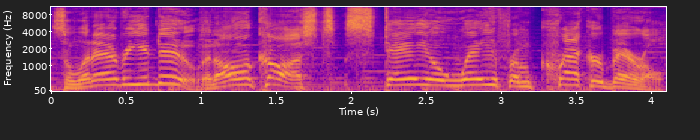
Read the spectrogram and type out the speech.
So whatever you do, at all costs, stay away from Cracker Barrel.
